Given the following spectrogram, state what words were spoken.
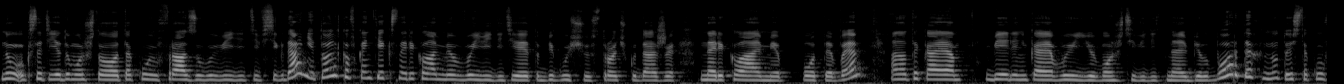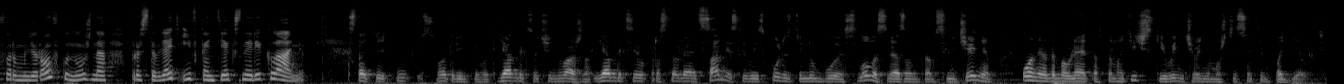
Ну, кстати, я думаю, что такую фразу вы видите всегда, не только в контекстной рекламе, вы видите эту бегущую строчку даже на рекламе по ТВ, она такая беленькая, вы ее можете видеть на билбордах, ну, то есть такую формулировку нужно проставлять и в контекстной рекламе. Кстати, смотрите, вот Яндекс очень важно. Яндекс его проставляет сам, если вы используете любое слово, связанное там с лечением, он его добавляет автоматически, и вы ничего не можете с этим поделать.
